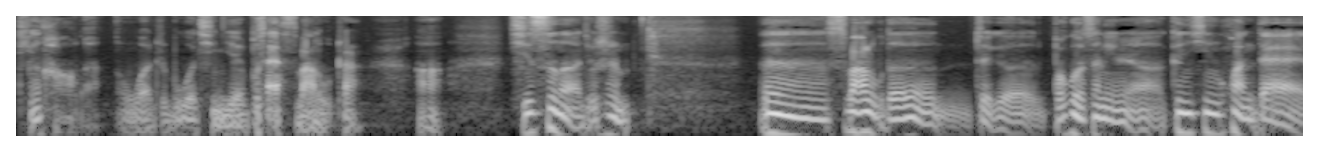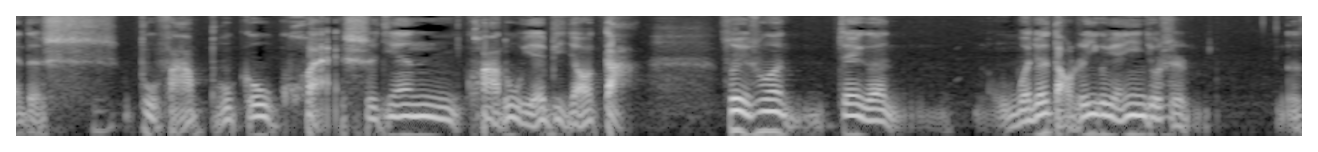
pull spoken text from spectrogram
挺好的，我只不过情节不在斯巴鲁这儿啊。其次呢，就是，嗯，斯巴鲁的这个包括森林人啊，更新换代的时步伐不够快，时间跨度也比较大，所以说这个我觉得导致一个原因就是，呃，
